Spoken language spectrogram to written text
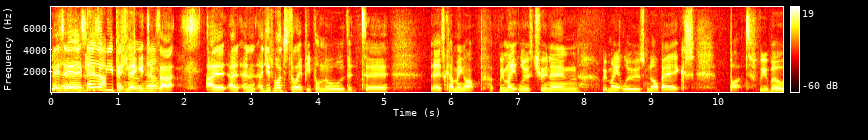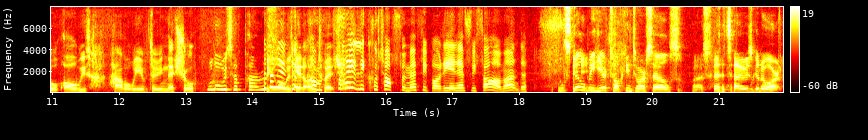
It's, Yeah, it's, it's a wee bit negative out. that I, I and I just wanted to let people know that, uh, that it's coming up. We might lose TuneIn, we might lose NobX, but we will always have a way of doing this show. We'll always have parrots. So you'll always get it on Twitch. Completely cut off from everybody in every farm, aren't they? We'll still be here talking to ourselves. That's, that's how it's going to work.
